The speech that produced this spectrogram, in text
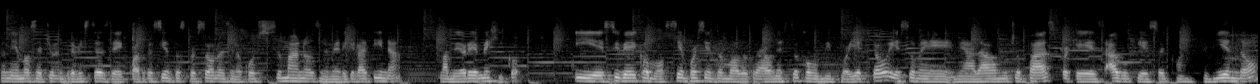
donde hemos hecho entrevistas de 400 personas en recursos humanos en América Latina, la mayoría en México, y estuve como 100% involucrado en esto como mi proyecto y eso me, me, ha dado mucho paz porque es algo que estoy contribuyendo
